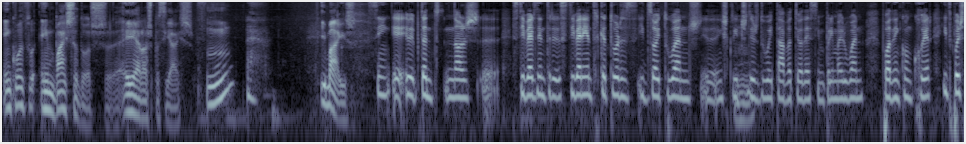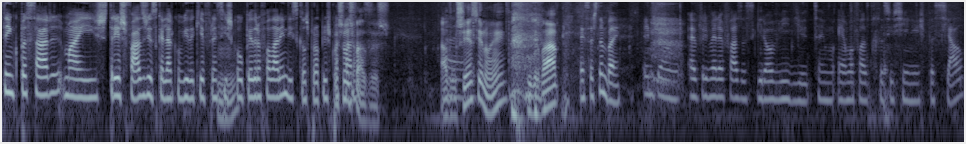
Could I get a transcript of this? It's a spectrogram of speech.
enquanto embaixadores aeroespaciais? Hum? E mais? Sim, e, portanto, nós, eh, se, tiveres entre, se tiverem entre 14 e 18 anos eh, inscritos hum. desde o 8 até o 11 ano, podem concorrer e depois têm que passar mais três fases. Eu, se calhar, convido aqui a Francisca hum. ou o Pedro a falarem disso, que eles próprios Quais passaram. Quais são as fases? A adolescência, uh... não é? Puberdade. Essas também. Então, a primeira fase a seguir ao vídeo tem, é uma fase de raciocínio espacial,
